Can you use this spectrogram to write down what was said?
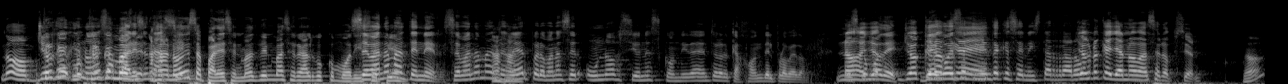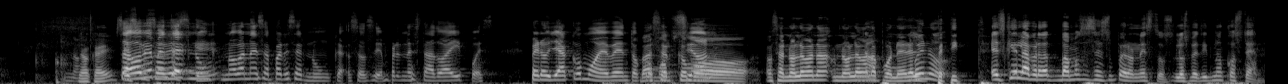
No, Yo creo, creo que, que no creo que más bien, desaparecen ajá, no desaparecen, más bien va a ser algo como dice Se van a mantener, se van a mantener, Ajá. pero van a ser una opción escondida dentro del cajón del proveedor. No, es como yo- de, yo creo llegó que- cliente que se necesita raro. Yo creo que ya no va a ser opción. ¿No? No. Ok. O sea, obviamente no van a desaparecer nunca. O sea, siempre han estado ahí, pues. Pero ya como evento, Va a como ser opción. como... O sea, no le van a, no le van No. a poner el Bueno, petit. es que la verdad, vamos a ser súper honestos, los petit no costean.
